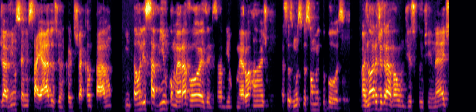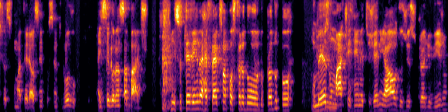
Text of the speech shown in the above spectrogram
já vinham sendo ensaiadas, o Ian Curtis já cantaram, então eles sabiam como era a voz, eles sabiam como era o arranjo, essas músicas são muito boas. Mas na hora de gravar um disco de inéditas, com material 100% novo, a insegurança bate. Isso teve ainda reflexo na postura do, do produtor. O mesmo Hum. Martin Hennett, genial dos discos de Joy Division,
